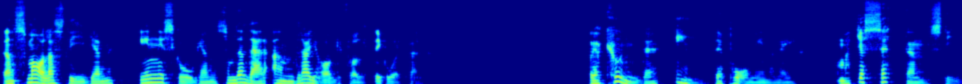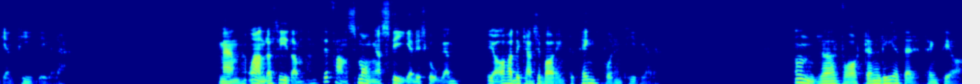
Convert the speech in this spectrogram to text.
Den smala stigen in i skogen som den där andra jag följt igår kväll. Och jag kunde inte påminna mig om att jag sett den stigen tidigare. Men å andra sidan, det fanns många stigar i skogen. Jag hade kanske bara inte tänkt på den tidigare. Undrar vart den leder, tänkte jag.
